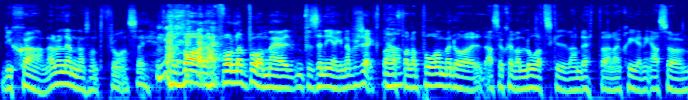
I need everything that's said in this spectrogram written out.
Det är skönare att lämna sånt ifrån sig. Att bara få hålla på med på sina egna projekt. Bara Ja. få hålla på med då, alltså själva låtskrivandet och arrangering. Alltså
